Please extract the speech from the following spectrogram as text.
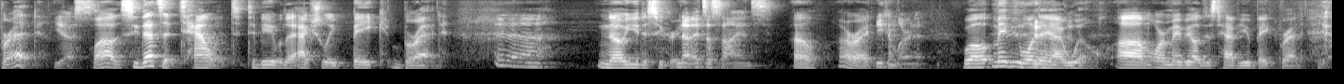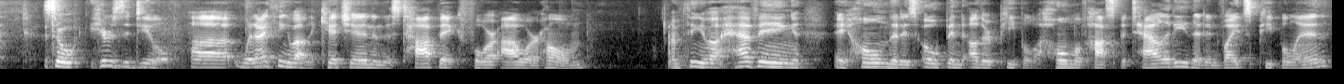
Bread? Yes. Wow, see, that's a talent to be able to actually bake bread. Yeah. No, you disagree. No, it's a science. Oh, all right. You can learn it. Well, maybe one day I will. Um, or maybe I'll just have you bake bread. So here's the deal. Uh, when I think about the kitchen and this topic for our home, I'm thinking about having a home that is open to other people, a home of hospitality that invites people in.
